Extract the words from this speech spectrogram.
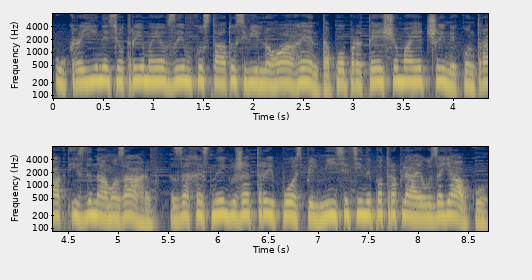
Українець отримає взимку статус вільного агента попри те, що має чинний контракт із Динамо Загреб. Захисник вже три поспіль місяці не потрапляє у заявку.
